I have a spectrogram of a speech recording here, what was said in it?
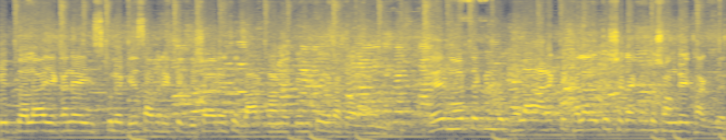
বিদ্যালয় এখানে স্কুলে ড্রেস আপের একটি বিষয় রয়েছে যার কারণে কিন্তু এটা করা হয়নি। এই মুহূর্তে কিন্তু খেলা আরেকটি খেলা রয়েছে সেটা কিন্তু সঙ্গেই থাকবেন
